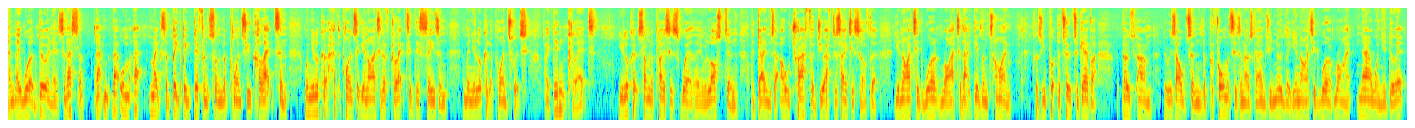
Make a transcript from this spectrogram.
and they weren't doing it. So that's a, that that, will, that makes a big big difference on the points you collect. And when you look at the points that United have collected this season, and when you look at the points which they didn't collect, you look at some of the places where they were lost in the games at Old Trafford. You have to say to yourself that United weren't right at that given time because you put the two together. Those um, the results and the performances in those games, you knew that United weren't right. Now, when you do it,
